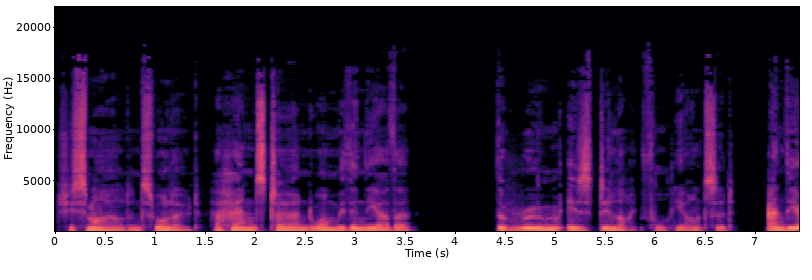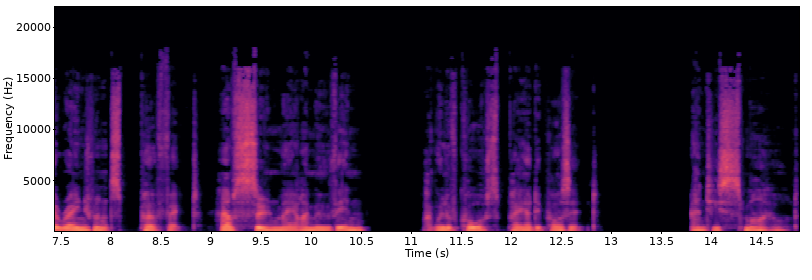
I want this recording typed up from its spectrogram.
She smiled and swallowed, her hands turned one within the other. The room is delightful, he answered, and the arrangements perfect. How soon may I move in? I will, of course, pay a deposit. And he smiled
